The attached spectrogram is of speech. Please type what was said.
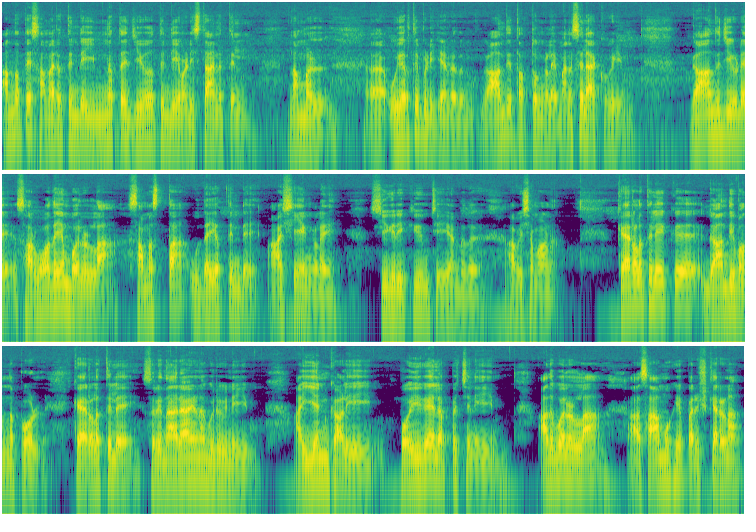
അന്നത്തെ സമരത്തിന്റെയും ഇന്നത്തെ ജീവിതത്തിന്റെയും അടിസ്ഥാനത്തിൽ നമ്മൾ ഉയർത്തിപ്പിടിക്കേണ്ടതും ഗാന്ധി തത്വങ്ങളെ മനസ്സിലാക്കുകയും ഗാന്ധിജിയുടെ സർവോദയം പോലുള്ള സമസ്ത ഉദയത്തിന്റെ ആശയങ്ങളെ സ്വീകരിക്കുകയും ചെയ്യേണ്ടത് ആവശ്യമാണ്. കേരളത്തിലേക്ക് ഗാന്ധി വന്നപ്പോൾ കേരളത്തിലെ ശ്രീനാരായണ ഗുരുവിനെയും അയ്യൻകാളിയെയും പൊയ്കേലപ്പച്ചനെയും അതുപോലുള്ള സാമൂഹ്യ പരിഷ്കരണ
